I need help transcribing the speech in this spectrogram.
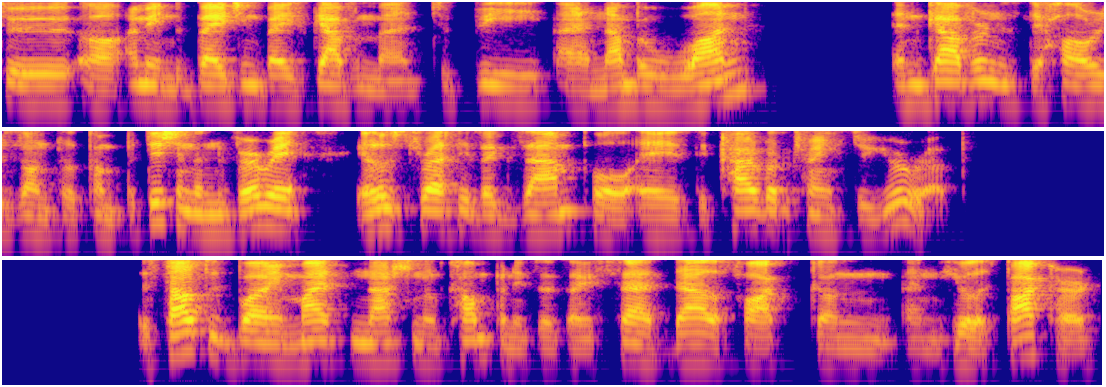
to, uh, I mean, the Beijing-based government to be uh, number one and governs the horizontal competition. And a very illustrative example is the cargo trains to Europe. Started by multinational companies, as I said, Dell, Foxconn, and Hewlett Packard.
